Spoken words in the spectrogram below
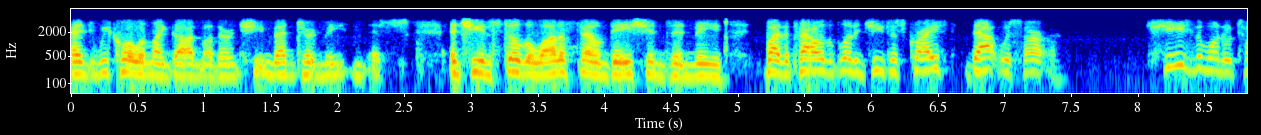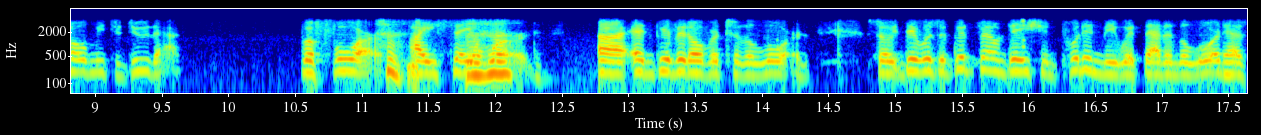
and we call her my godmother. And she mentored me in this, and she instilled a lot of foundations in me by the power of the blood of Jesus Christ. That was her. She's the one who told me to do that before I say a Mhm. word uh, and give it over to the Lord. So there was a good foundation put in me with that, and the Lord has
